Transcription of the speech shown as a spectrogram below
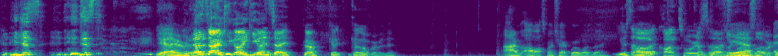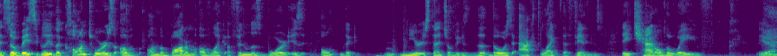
he just, he just. Yeah, I remember. No, that. sorry. Keep going. Keep going. Sorry. Come on. Keep, keep going for a minute. I, I lost my track. Where was I? You were talking Uh, about. contours. Contours. Uh, Yeah. board. And so basically, the contours of on the bottom of like a finless board is um, like near essential because th those act like the fins. They channel the wave. Yeah. I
